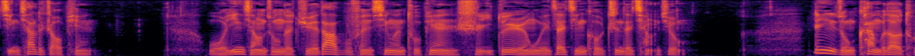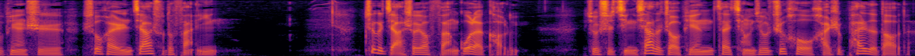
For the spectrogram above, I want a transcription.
井下的照片？我印象中的绝大部分新闻图片是一堆人围在井口正在抢救。另一种看不到的图片是受害人家属的反应。这个假设要反过来考虑，就是井下的照片在抢救之后还是拍得到的，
